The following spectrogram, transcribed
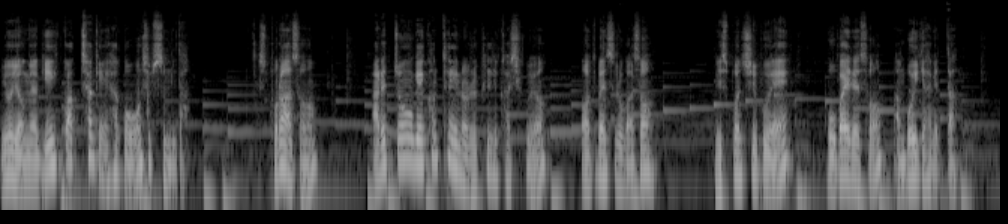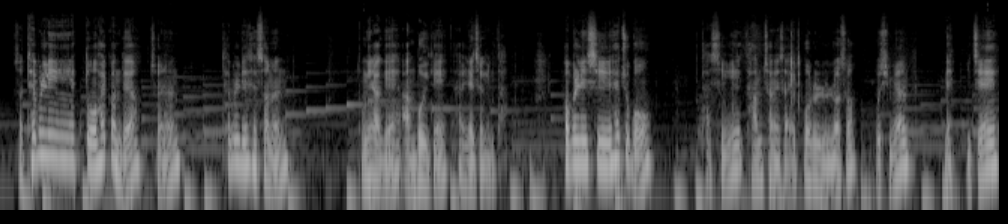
이 영역이 꽉 차게 하고 싶습니다. 돌아와서 아래쪽에 컨테이너를 클릭하시고요. 어드밴스로 가서 리스폰시브에 모바일에서 안 보이게 하겠다. 그래서 태블릿도 할 건데요. 저는 태블릿에서는 동일하게 안 보이게 할 예정입니다. 퍼블리시 해주고 다시 다음 창에서 F4를 눌러서 보시면 네 이제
